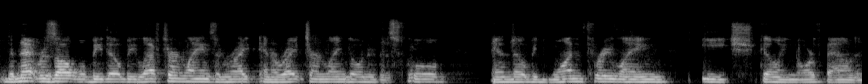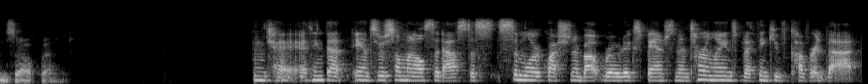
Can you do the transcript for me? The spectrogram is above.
the net result will be there'll be left turn lanes and right, and a right turn lane going into the school. And there'll be one through lane each going northbound and southbound. Okay, I think that answers someone else that asked a similar question about road expansion and turn lanes, but I think you've covered that.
